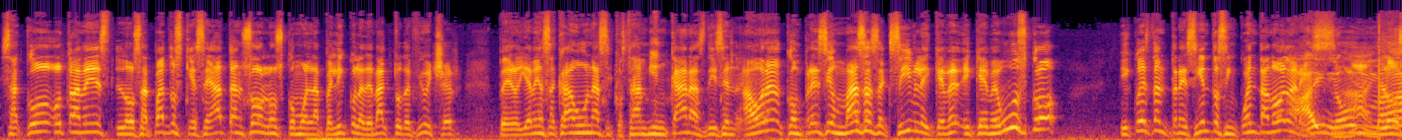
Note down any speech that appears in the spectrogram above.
sacó otra vez los zapatos que se atan solos, como en la película de Back to the Future. Pero ya habían sacado unas y costaban bien caras. Dicen, ahora con precio más accesible y que, y que me busco y cuestan 350 dólares. Ay, no, Los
